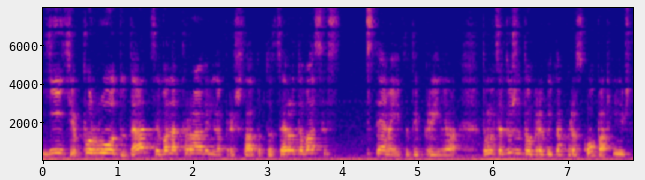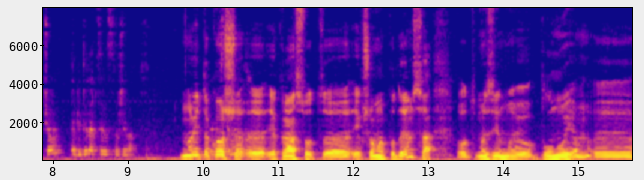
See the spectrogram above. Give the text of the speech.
їй породу, да? це вона правильно прийшла. Тобто це родова система. Система її туди прийняла. Тому це дуже добре видно в гороскопах, і що людина це заслужила. Ну і також, е, якраз от, е, якщо ми подивимося, От ми з Інною плануємо, е,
